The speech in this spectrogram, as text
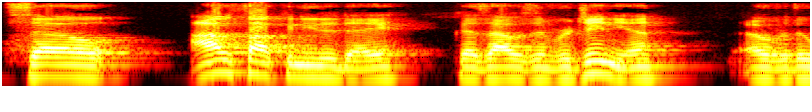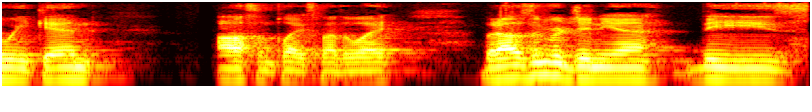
So I was talking to you today because I was in Virginia over the weekend. Awesome place, by the way. But I was in Virginia. These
